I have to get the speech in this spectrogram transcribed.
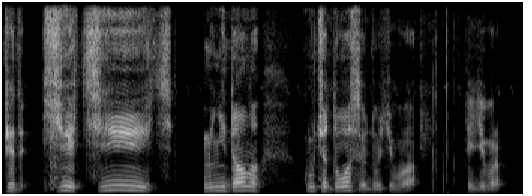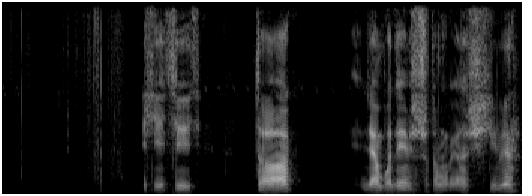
Під... Єтіть! Мені дало куча досвіду, типа. Підібра. Єтіть. Так. Йдемо подивимося, що там у нас хілер.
